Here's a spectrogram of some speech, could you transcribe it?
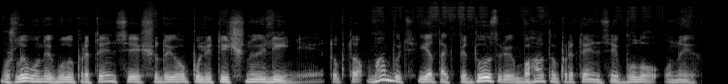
Можливо, у них були претензії щодо його політичної лінії. Тобто, мабуть, я так підозрюю, багато претензій було у них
